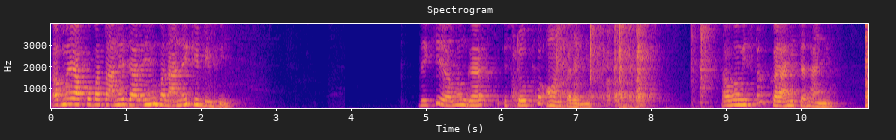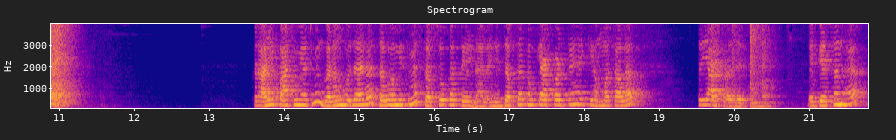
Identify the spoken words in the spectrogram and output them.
अब मैं आपको बताने जा रही हूँ बनाने की विधि। देखिए, अब हम गैस स्टोव को ऑन करेंगे। अब हम इस पर कढ़ाई चढ़ाएँगे। कढ़ाई पाँच मिनट में गर्म हो जाएगा, तब हम इसमें सरसों का तेल डालेंगे। जब तक हम क्या करते हैं कि हम मसाला तैयार कर लेते हैं। ये बेसन है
